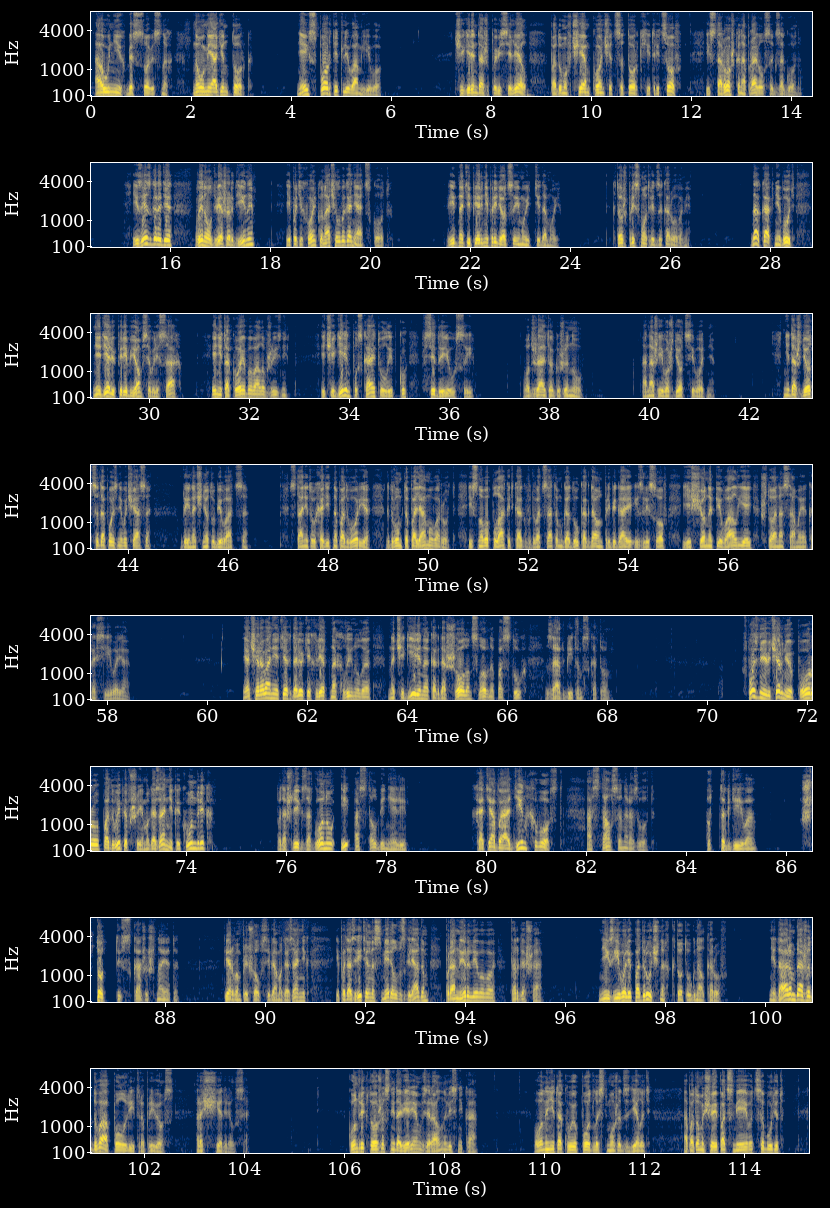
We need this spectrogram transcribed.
а у них, бессовестных, на уме один торг. Не испортит ли вам его? Чигирин даже повеселел, подумав, чем кончится торг хитрецов, и сторожка направился к загону. Из изгороди вынул две жердины и потихоньку начал выгонять скот. Видно, теперь не придется ему идти домой. Кто ж присмотрит за коровами? Да как-нибудь неделю перебьемся в лесах, и не такое бывало в жизни. И Чигирин пускает улыбку в седые усы. Вот жаль только жену. Она же его ждет сегодня. Не дождется до позднего часа, да и начнет убиваться. станет выходить на подворье, к двум тополям у ворот, и снова плакать, как в двадцатом году, когда он, прибегая из лесов, еще напевал ей, что она самая красивая. И очарование тех далеких лет нахлынуло на Чигирина, когда шел он, словно пастух, за отбитым скотом. В позднюю вечернюю пору подвыпившие магазинник и кундрик подошли к загону и остолбенели. Хотя бы один хвост остался на развод. Вот так дива! Что ты скажешь на это? Первым пришел в себя магазинник и подозрительно смерил взглядом пронырливого торгаша. Не из его ли подручных кто-то угнал коров? Недаром даже два пол-литра привез, расщедрился. Кундрик тоже с недоверием взирал на лесника. Он и не такую подлость может сделать, а потом еще и подсмеиваться будет,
